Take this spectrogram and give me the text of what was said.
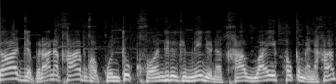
ก็จบแล้วนะครับ ขอบคุณทุกคนที่ดูคลิปนี้อยู่นะครับ ไว้พบกันใหม่นะครับ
